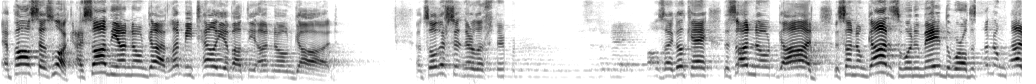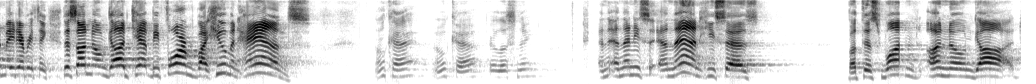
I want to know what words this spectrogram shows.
And Paul says, Look, I saw the unknown God. Let me tell you about the unknown God. And so they're sitting there listening. He says, Okay. Paul's like, Okay, this unknown God, this unknown God is the one who made the world. This unknown God made everything. This unknown God can't be formed by human hands. Okay, okay, they're listening. And, and, then, he, and then he says, But this one unknown God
